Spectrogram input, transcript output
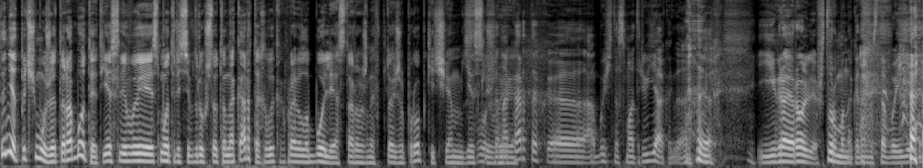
Да нет, почему же это работает? Если вы смотрите вдруг что-то на картах, вы, как правило, более осторожны в той же пробке, чем если Слушай, вы... на картах э, обычно смотрю я, когда и играю роль штурмана, когда мы с тобой едем.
